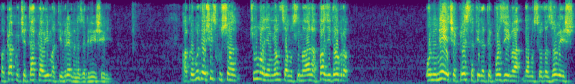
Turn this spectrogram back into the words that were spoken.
Pa kako će takav imati vremena za griješenje? Ako budeš iskušan čuvanjem novca muslimana, pazi dobro, on neće prestati da te poziva da mu se odazoveš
